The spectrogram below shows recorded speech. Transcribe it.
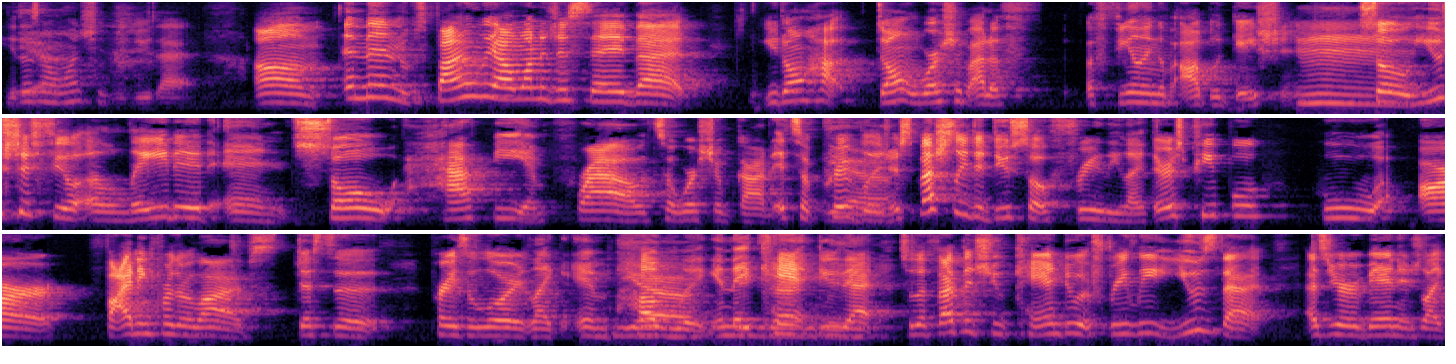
He doesn't Yeah. want you to do that. Um, and then finally, I want to just say that you don't have don't worship out of a feeling of obligation. So Mm. you should feel elated and so happy and proud to worship God. It's a privilege, Yeah. especially to do so freely. Like there's people who are fighting for their lives just to praise the Lord like in Yeah, public and they can't do that. So the fact that you can do it freely, use that as your advantage. Like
